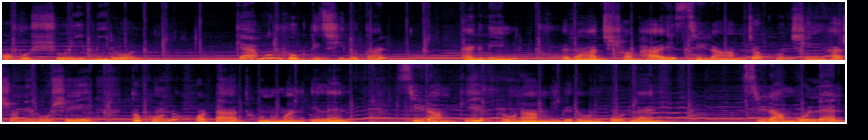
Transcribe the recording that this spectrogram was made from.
অবশ্যই বিরল। কেমন ভক্তি ছিল তার? একদিন রাজসভায় শ্রীরাম যখন সিংহাসনে বসে, তখন হঠাৎ হনুমান এলেন। শ্রীরামকে প্রণাম নিবেদন করলেন। শ্রীরাম বললেন,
